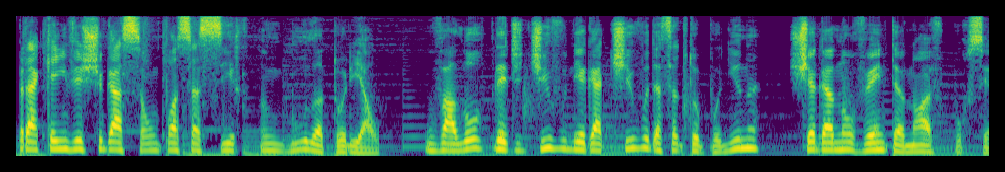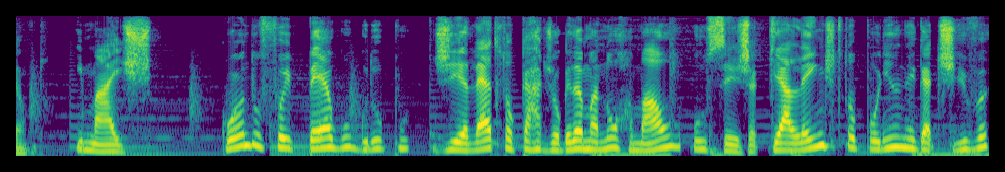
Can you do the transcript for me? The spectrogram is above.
para que a investigação possa ser ambulatorial o valor preditivo negativo dessa troponina chega a 99%. E mais, quando foi pego o grupo de eletrocardiograma normal, ou seja, que além de troponina negativa,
